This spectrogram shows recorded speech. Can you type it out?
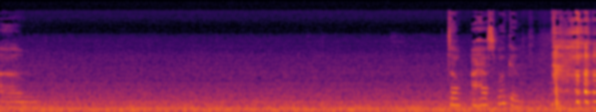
Um, so I have spoken.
